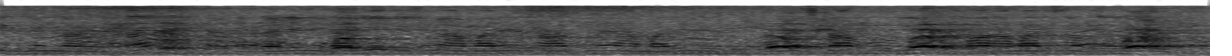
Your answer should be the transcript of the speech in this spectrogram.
एक जन जागरूकता रैली निकाली, जिसमें हमारे साथ में हमारे स्टाफ होगी और हमारे साथ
